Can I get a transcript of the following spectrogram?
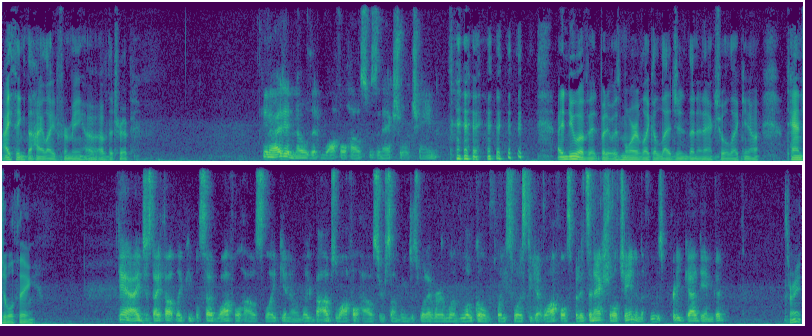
I think, the highlight for me of, of the trip. You know, I didn't know that Waffle House was an actual chain. I knew of it, but it was more of like a legend than an actual like you know tangible thing. Yeah, I just I thought like people said Waffle House, like you know, like Bob's Waffle House or something, just whatever the local place was to get waffles. But it's an actual chain, and the food is pretty goddamn good. That's right,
